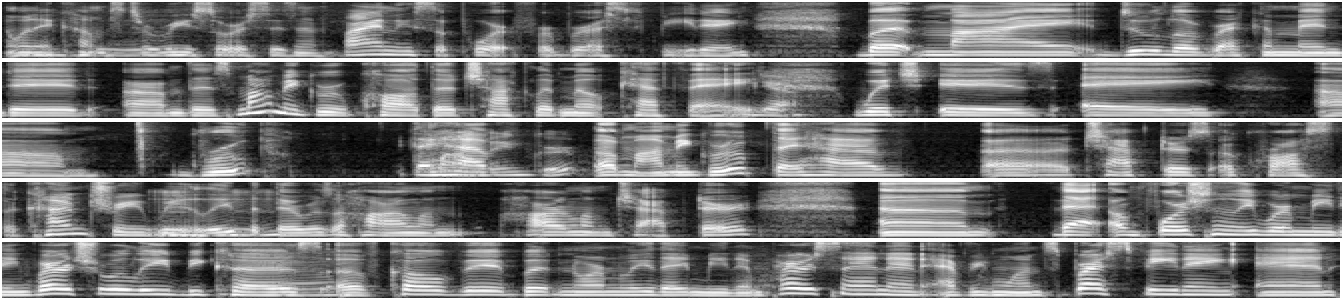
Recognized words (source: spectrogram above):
when it comes to resources and finding support for breastfeeding. But my doula recommended um, this mommy group called the Chocolate Milk Cafe, Yeah. which is a um, group. They Mommy have group. a mommy group. They have uh, chapters across the country, really, Mm-hmm. but there was a Harlem Harlem chapter um, that unfortunately we're meeting virtually because Yeah. of COVID. But normally they meet in person, and everyone's breastfeeding, and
